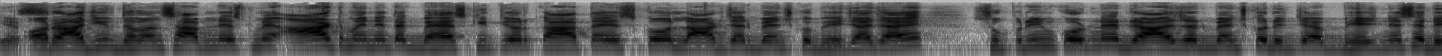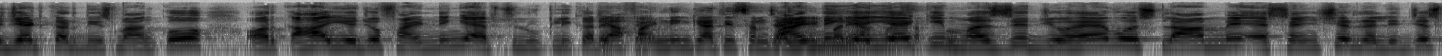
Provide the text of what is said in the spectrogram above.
Yes. और राजीव धवन साहब ने इसमें आठ महीने तक बहस की थी और कहा था इसको लार्जर बेंच को भेजा जाए सुप्रीम कोर्ट ने लार्जर बेंच को भेजने से रिजेक्ट कर दी इस मांग को और कहा यह जो फाइंडिंग है एब्सोल्युटली करेक्ट क्या finding क्या थी? समझाइए फाइंडिंग यही है कि मस्जिद जो है वो इस्लाम में एसेंशियल रिलीजियस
